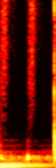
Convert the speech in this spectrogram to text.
you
